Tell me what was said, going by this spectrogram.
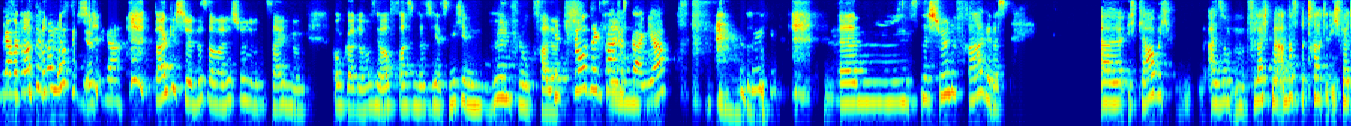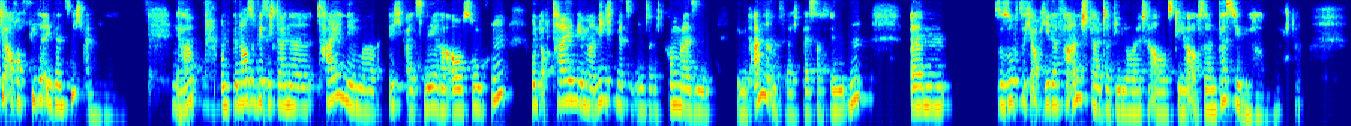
ja, aber trotzdem so lustig ist. Ja. Dankeschön, das ist aber eine schöne Bezeichnung. Oh Gott, da muss ich aufpassen, dass ich jetzt nicht in Höhenflug falle. Jetzt bloß nichts Falsches ähm, sagen, ja? ähm, das ist eine schöne Frage. Das, äh, ich glaube, ich, also vielleicht mal anders betrachtet, ich werde ja auch auf viele Events nicht eingeladen. Ja, mhm. und genauso wie sich deine Teilnehmer dich als Lehrer aussuchen und auch Teilnehmer nicht mehr zum Unterricht kommen, weil sie mit anderen vielleicht besser finden, ähm, so sucht sich auch jeder Veranstalter die Leute aus, die er auf seinem Festival haben möchte.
